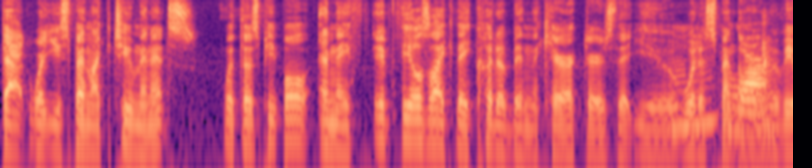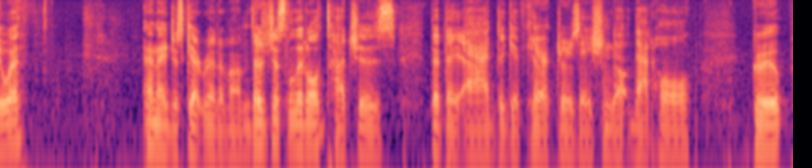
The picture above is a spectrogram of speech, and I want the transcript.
that what you spend like two minutes with those people and they it feels like they could have been the characters that you would have spent the Yeah. whole movie with. And they just get rid of them there's just little touches that they add to give characterization to that whole group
